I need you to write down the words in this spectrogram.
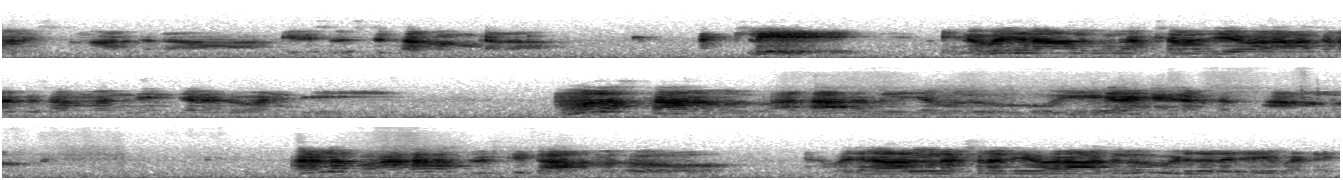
వారికే కదా. ఇది సృష్టి ధర్మం కదా. అట్లే ఎనభై నాలుగు లక్షల జీవరాశులకు సంబంధించినటువంటి మూల స్థానములు ఆధార బీజములు ఈ హిరణ్య గర్భ స్థానంలో ఉన్నాయి. మరలా పునః సృష్టి కాలములో ఎనభై నాలుగు లక్షల జీవరాశులు విడుదల చేయబడ్డాయి.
